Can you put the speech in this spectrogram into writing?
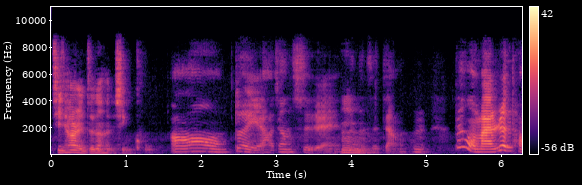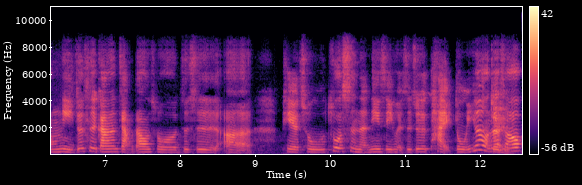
其他人真的很辛苦。哦，对耶，好像是哎，真的嗯是这样，嗯。但我蛮认同你，就是刚刚讲到说，就是呃，撇除做事能力是一回事，就是态度。因为我那时候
